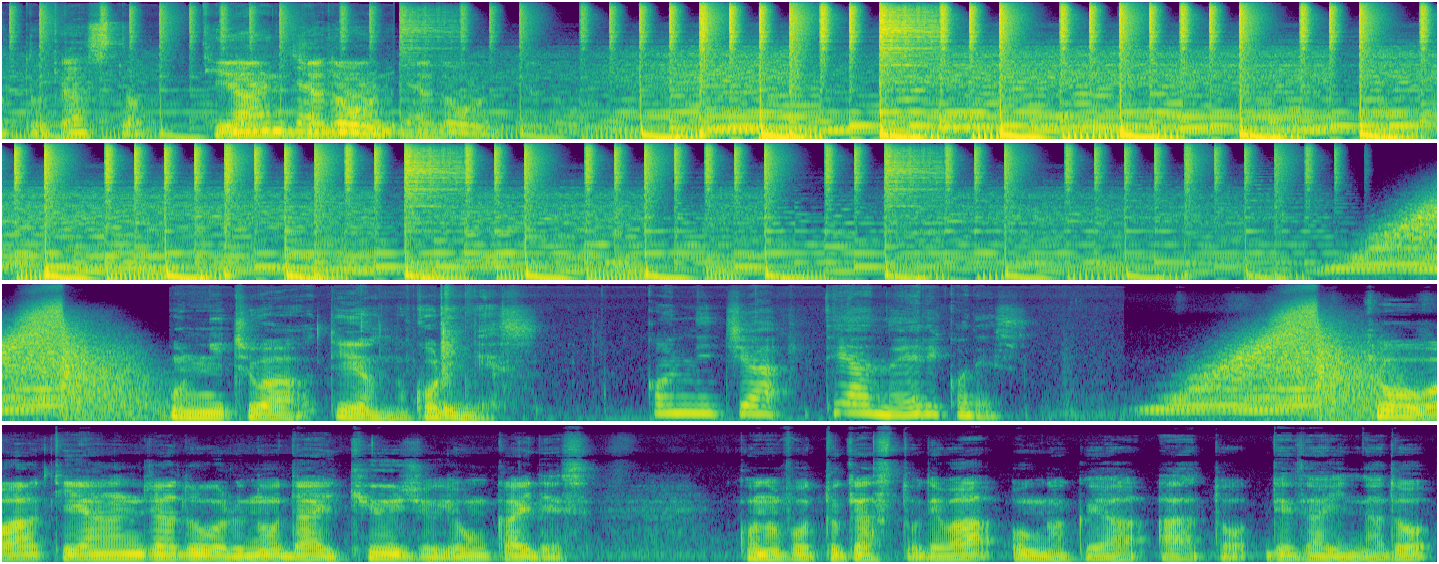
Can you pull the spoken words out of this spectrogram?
ッドキャスト。ティアンジャドール。こんにちは。ティアンのコリンです。こんにちは、ティアンのエリコです。今日はティアンジャドールの第94回です。このポッドキャストでは音楽やアートデザインなど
